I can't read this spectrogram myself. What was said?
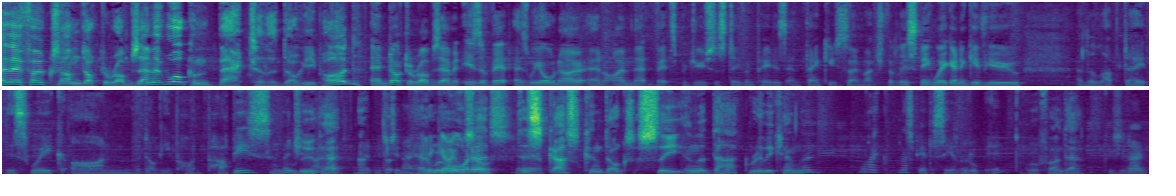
Hi there, folks. I'm Dr. Rob Zammit. Welcome back to the Doggy Pod. And Dr. Rob Zammit is a vet, as we all know, and I'm that vet's producer, Stephen Peters. And thank you so much for listening. We're going to give you a little update this week on the Doggy Pod puppies. We'll Let do know that. how- Let uh, you know uh, how and they're going. What else? Yeah. discuss can dogs see in the dark? Really, can they? Well, I must be able to see a little bit We'll find out. because you don't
